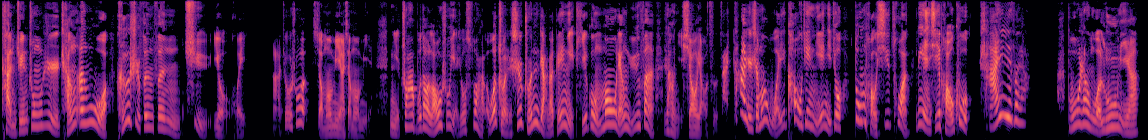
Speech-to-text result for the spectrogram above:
看君终日长安卧，何事纷纷去又回。”啊，就是说，小猫咪啊，小猫咪，你抓不到老鼠也就算了，我准时准点的给你提供猫粮鱼饭，让你逍遥自在。干什么？我一靠近你，你就东跑西窜，练习跑酷，啥意思呀？不让我撸你呀？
